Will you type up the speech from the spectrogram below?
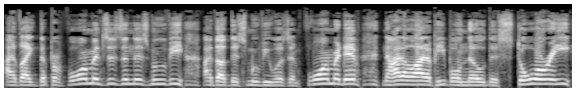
I like the performances in this movie. I thought this movie was informative. Not a lot of people know the story.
